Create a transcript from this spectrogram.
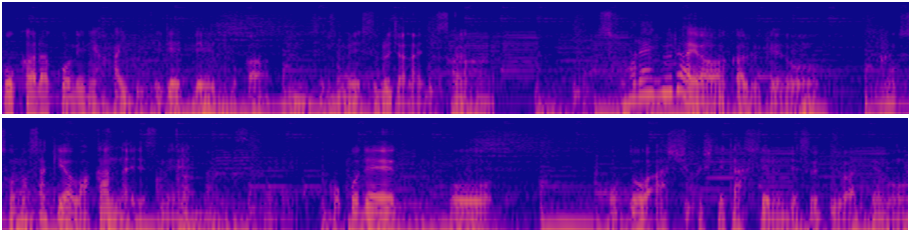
こからこれに入って出てとか説明するじゃないですか、それぐらいはわかるけど、もうその先は分かんないですね。ここでこう音を圧縮して出してるんですって言われても、うん、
